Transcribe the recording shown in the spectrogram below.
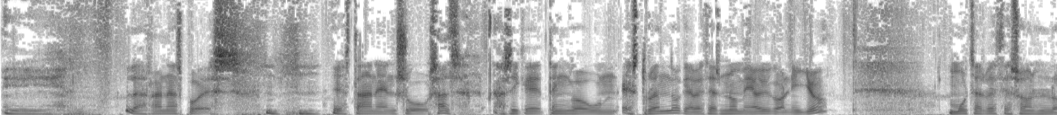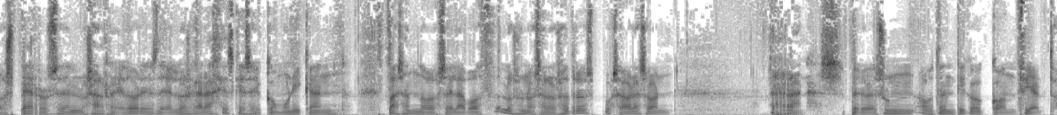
y las ranas pues están en su salsa. Así que tengo un estruendo que a veces no me oigo ni yo. Muchas veces son los perros en los alrededores de los garajes que se comunican pasándose la voz los unos a los otros, pues ahora son ranas, pero es un auténtico concierto.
